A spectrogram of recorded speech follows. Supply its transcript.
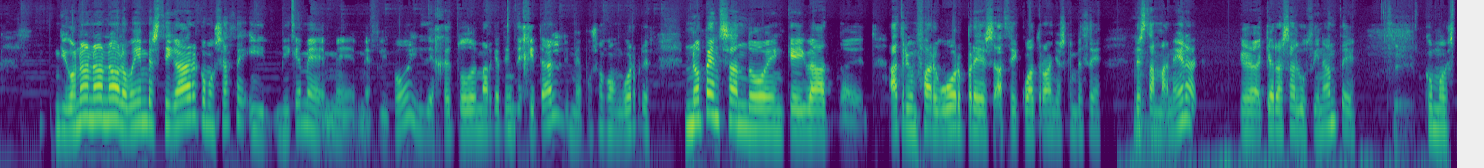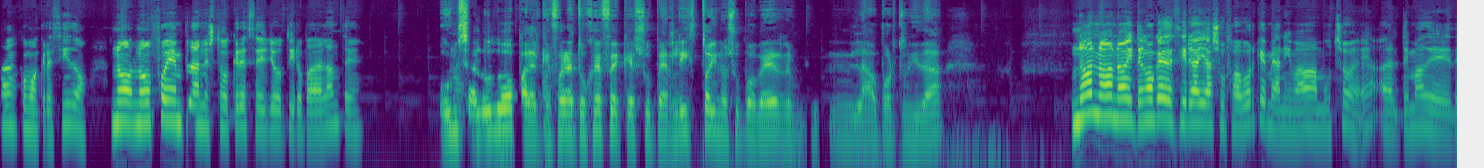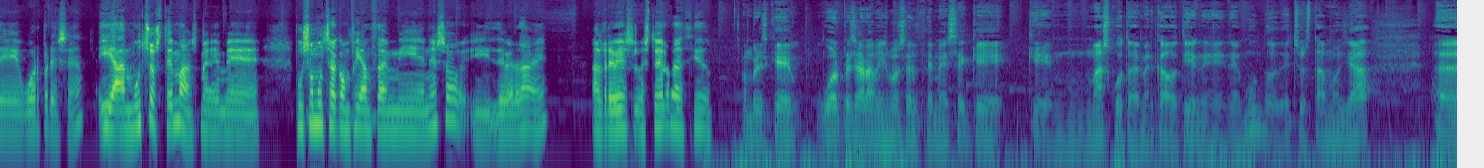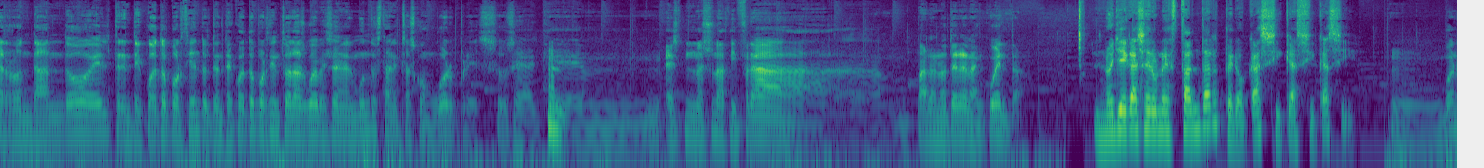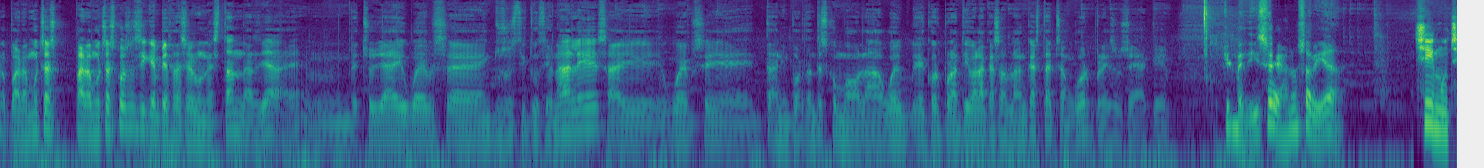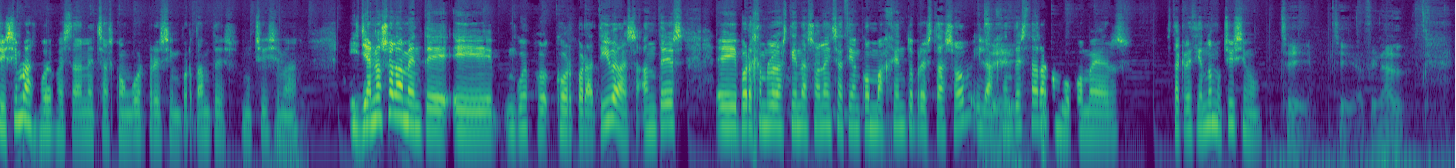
Digo, no, no, no, lo voy a investigar cómo se hace. Y vi que me, me, flipó y dejé todo el marketing digital y me puso con WordPress. No pensando en que iba eh, a, triunfar WordPress hace cuatro años que empecé de esta manera, que, que ahora es alucinante. ¿Cómo está? ¿Cómo ha crecido? No, no fue en plan esto crece, yo tiro para adelante. Un saludo para el que fuera tu jefe, que es súper listo y no supo ver la oportunidad. No, no, no, y tengo que decir ahí a su favor que me animaba mucho ¿eh? al tema de, WordPress ¿eh? y a muchos temas. Me, puso mucha confianza en mí en eso y de verdad, ¿eh? al revés, le estoy agradecido. Hombre, es que WordPress ahora mismo es el CMS que, que más cuota de mercado tiene en el mundo. De hecho, estamos ya eh, rondando el 34%. El 34% de las webs en el mundo están hechas con WordPress. O sea que hmm. mm, no es una cifra para no tenerla en cuenta. No llega a ser un estándar, pero casi, casi, casi. Mm, bueno, para muchas, para muchas cosas sí que empieza a ser un estándar ya. ¿eh? Mm, de hecho, ya hay webs eh, incluso institucionales, hay webs tan importantes como la web corporativa La Casa Blanca está hecha en WordPress. O sea que. ¿Qué me dices? No sabía. Sí, muchísimas webs están hechas con WordPress importantes, muchísimas. Y ya no solamente eh, web corporativas. Antes, eh, por ejemplo, las tiendas online se hacían con Magento, PrestaShop y la gente está ahora como commerce. Está creciendo muchísimo. Sí, sí, al final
